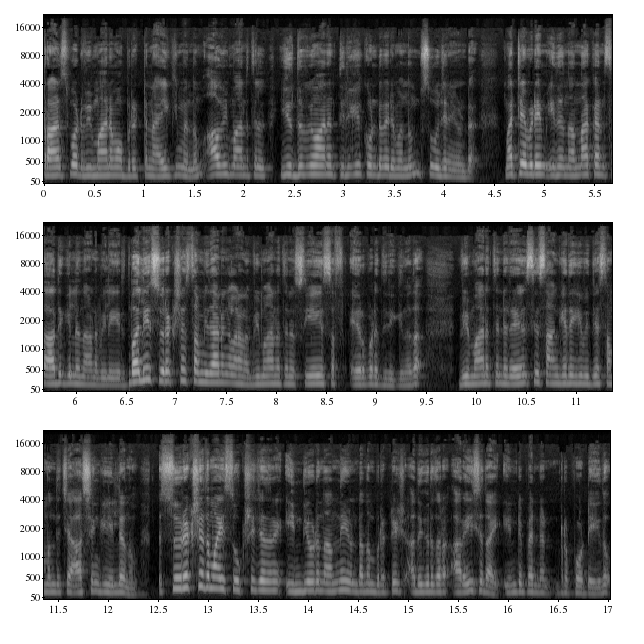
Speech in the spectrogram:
ട്രാൻസ്പോർട്ട് വിമാനമോ ബ്രിട്ടൻ അയക്കുമെന്നും ആ വിമാനത്തിൽ യുദ്ധവിമാനം തിരികെ കൊണ്ടുവരുമെന്നും സൂചനയുണ്ട്. മറ്റെവിടെയും ഇത് നന്നാക്കാൻ സാധിക്കില്ലെന്നാണ് വിലയിരുത്തുന്നത് വലിയ സുരക്ഷാ സംവിധാനങ്ങളാണ് വിമാനത്തിന് സി എസ് എഫ് ഏർപ്പെടുത്തിയിരിക്കുന്നത്. വിമാനത്തിന്റെ രഹസ്യ സാങ്കേതിക വിദ്യ സംബന്ധിച്ച് ആശങ്കയില്ലെന്നും സുരക്ഷിതമായി സൂക്ഷിച്ചതിന് ഇന്ത്യയോട് നന്ദിയുണ്ടെന്നും ബ്രിട്ടീഷ് അധികൃതർ അറിയിച്ചതായി ഇൻഡിപെൻഡന്റ് റിപ്പോർട്ട് ചെയ്തു.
